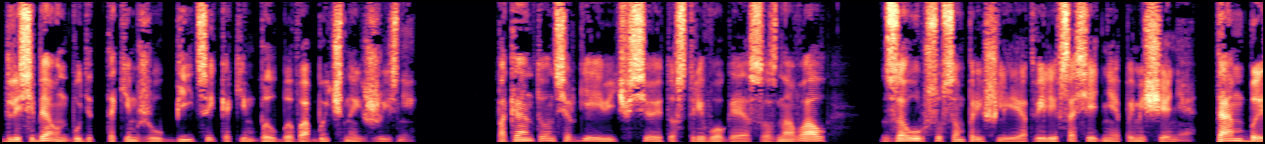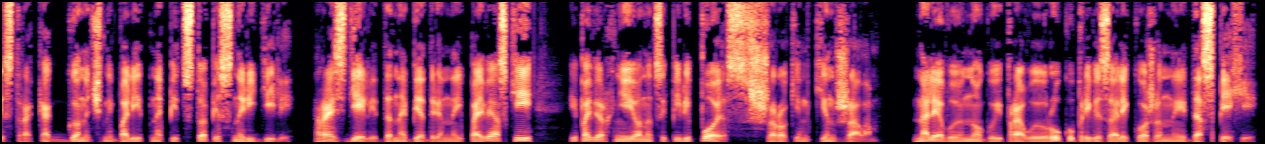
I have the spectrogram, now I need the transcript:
Для себя он будет таким же убийцей, каким был бы в обычной жизни. Пока Антон Сергеевич все это с тревогой осознавал, за Урсусом пришли и отвели в соседнее помещение — Там быстро, как гоночный болид на пит-стопе, снарядили, раздели до набедренной повязки и поверх нее нацепили пояс с широким кинжалом. На левую ногу и правую руку привязали кожаные доспехи.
